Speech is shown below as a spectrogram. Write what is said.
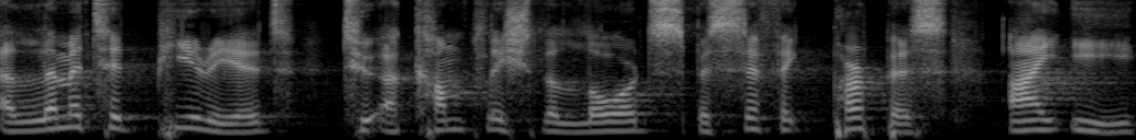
a limited period to accomplish the Lord's specific purpose, i.e.,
